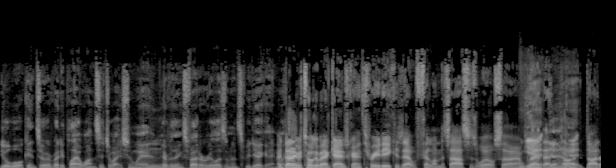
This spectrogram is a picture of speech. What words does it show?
you'll walk into a Ready Player One situation where Mm. everything's photorealism. It's a video game. I Like, don't even talk about games going 3D because that fell on its ass as well. So I'm Yeah, glad that yeah. died, died a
